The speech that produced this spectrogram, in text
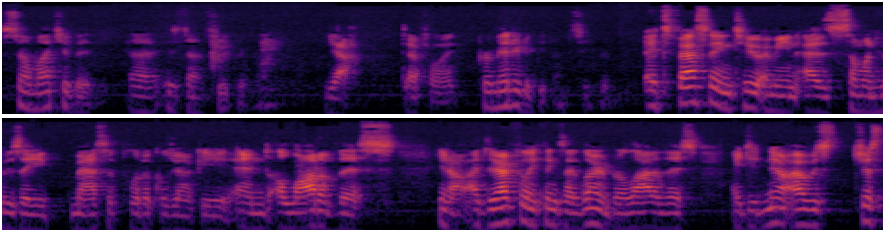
so much of it uh, is done secretly, Yeah. Definitely. permitted to be done secretly. it's fascinating too. I mean, as someone who's a massive political junkie, and a lot of this, you know, there are definitely things I learned, but a lot of this I didn't know. I was just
